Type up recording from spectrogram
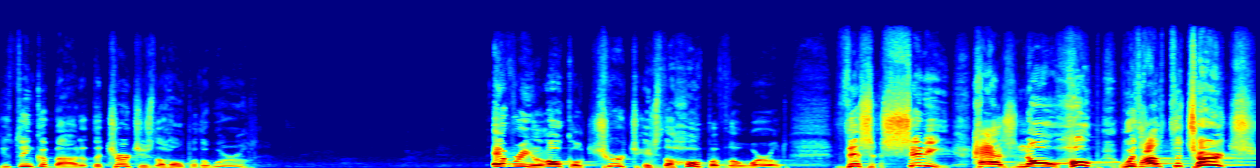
You think about it, the church is the hope of the world. Every local church is the hope of the world. This city has no hope without the church.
